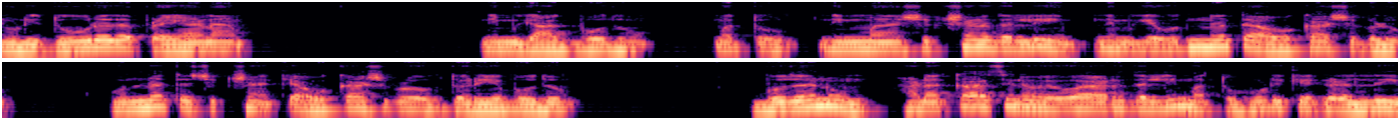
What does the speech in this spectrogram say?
ನೋಡಿ, ದೂರದ ಪ್ರಯಾಣ ನಿಮಗಾಗ್ಬೋದು ಮತ್ತು ನಿಮ್ಮ ಶಿಕ್ಷಣದಲ್ಲಿ ನಿಮಗೆ ಉನ್ನತ ಅವಕಾಶಗಳು, ಉನ್ನತ ಶಿಕ್ಷಣಕ್ಕೆ ಅವಕಾಶಗಳು ದೊರೆಯಬಹುದು. ಬುಧನು ಹಣಕಾಸಿನ ವ್ಯವಹಾರದಲ್ಲಿ ಮತ್ತು ಹೂಡಿಕೆಗಳಲ್ಲಿ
